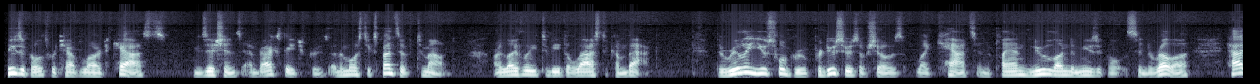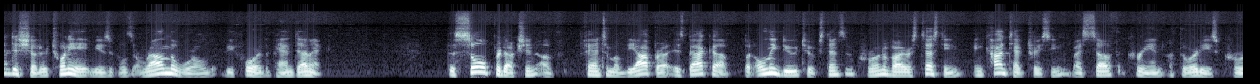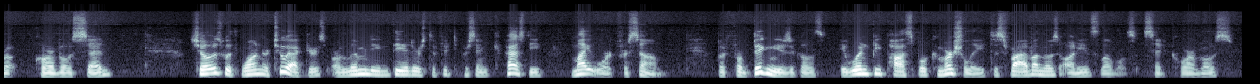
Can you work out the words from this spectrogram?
Musicals, which have large casts, musicians, and backstage crews, are the most expensive to mount, are likely to be the last to come back. The really useful group, producers of shows like Cats and the planned new London musical Cinderella, had to shutter 28 musicals around the world before the pandemic. The sole production of Phantom of the Opera is back up, but only due to extensive coronavirus testing and contact tracing by South Korean authorities, Koravos said. Shows with one or two actors or limiting theaters to 50% capacity might work for some, but for big musicals, it wouldn't be possible commercially to survive on those audience levels, said Koravos.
